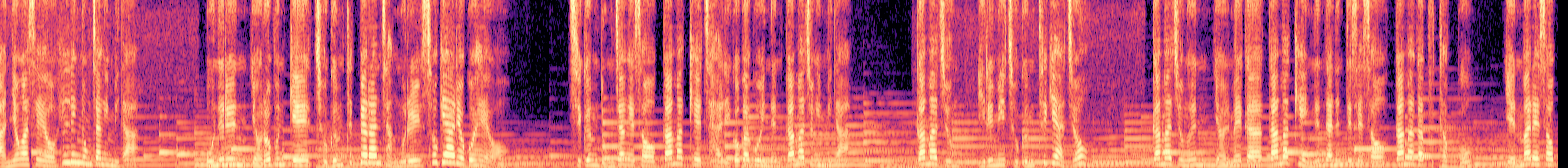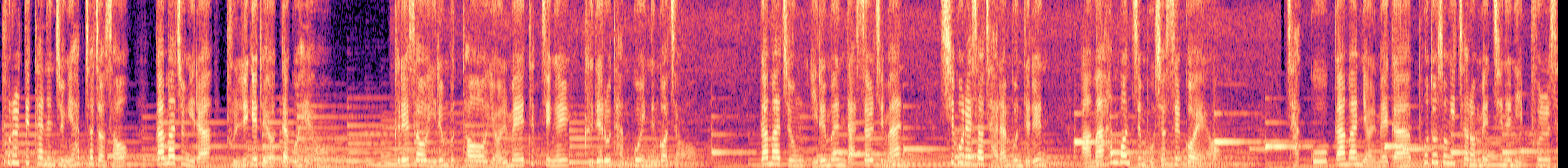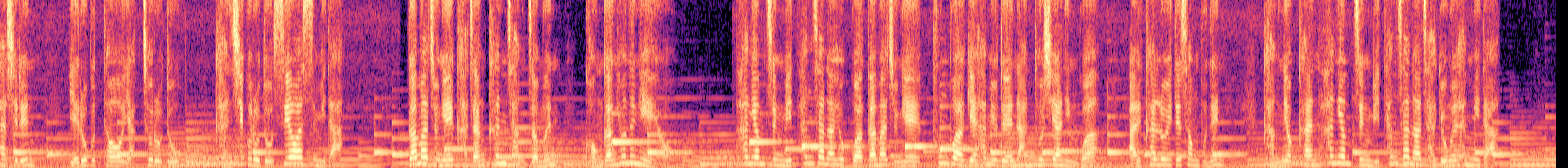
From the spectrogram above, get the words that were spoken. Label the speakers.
Speaker 1: 안녕하세요. 힐링 농장입니다. 오늘은 여러분께 조금 특별한 작물을 소개하려고 해요. 지금 농장에서 까맣게 잘 익어가고 있는 까마중입니다. 까마중, 이름이 조금 특이하죠? 까마중은 열매가 까맣게 익는다는 뜻에서 까마가 붙었고, 옛말에서 풀을 뜻하는 중이 합쳐져서 까마중이라 불리게 되었다고 해요. 그래서 이름부터 열매의 특징을 그대로 담고 있는 거죠. 까마중 이름은 낯설지만 시골에서 자란 분들은 아마 한 번쯤 보셨을 거예요. 작고 까만 열매가 포도송이처럼 맺히는 이 풀 사실은 예로부터 약초로도 간식으로도 쓰여왔습니다. 까마중의 가장 큰 장점은 건강 효능이에요. 항염증 및 항산화 효과 까마중에 풍부하게 함유된 안토시아닌과 알칼로이드 성분은 강력한 항염증 및 항산화 작용을 합니다.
